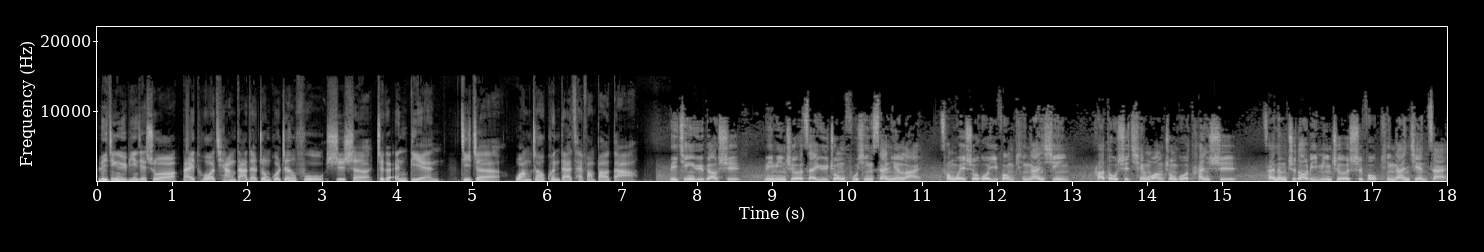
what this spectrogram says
李静宇。并且说：“拜托强大的中国政府施舍这个恩典。”记者王兆坤的采访报道。李靖宇表示，李明哲在狱中服刑三年来，从未收过一封平安信，他都是前往中国探视，才能知道李明哲是否平安健在。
